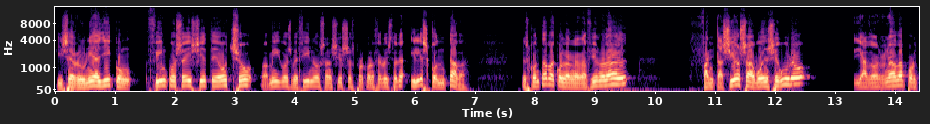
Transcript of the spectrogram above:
y se reunía allí con 5, 6, 7, 8 amigos, vecinos, ansiosos por conocer la historia, y les contaba. Les contaba con la narración oral, fantasiosa, buen seguro, y adornada por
